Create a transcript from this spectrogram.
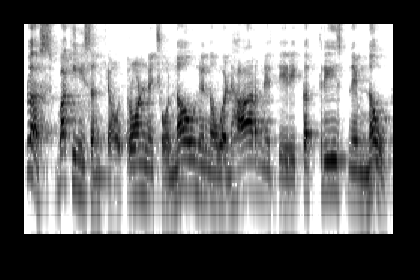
પ્લસ બાકીની સંખ્યાઓ, ત્રણ ને છ નવ ને નવ અઢાર ને તેર એકત્રીસ ને નવ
